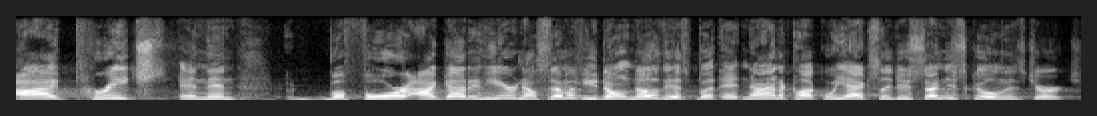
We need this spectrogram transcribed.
I preached, and then before I got in here, now some of you don't know this, but at 9 o'clock, we actually do Sunday school in this church.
